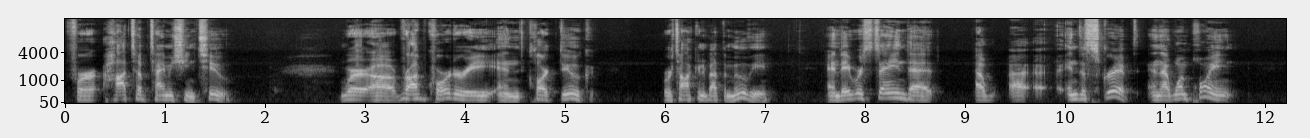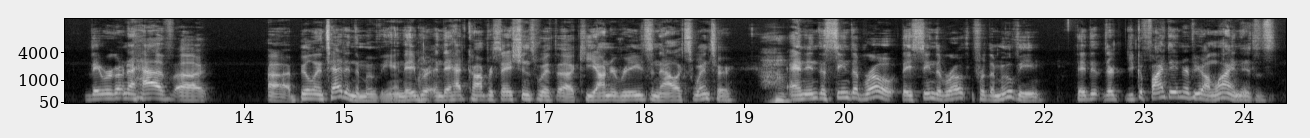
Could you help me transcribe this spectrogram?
for Hot Tub Time Machine 2, where uh, Rob Corddry and Clark Duke were talking about the movie, and they were saying that uh, uh, in the script, and at one point, they were going to have uh, uh, Bill and Ted in the movie, and they were and they had conversations with uh, Keanu Reeves and Alex Winter, and in the scene they wrote, they seen the wrote for the movie. They did. You can find the interview online. It's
